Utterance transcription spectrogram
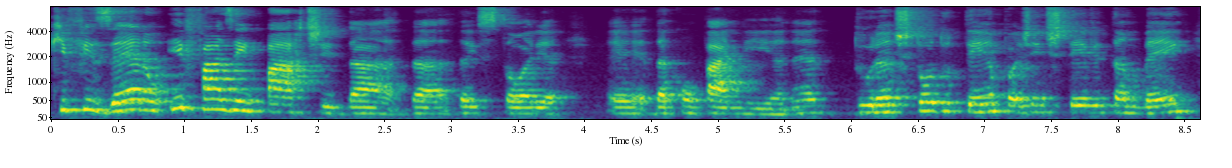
que fizeram e fazem parte da, da, da história é, da companhia. Né? Durante todo o tempo, a gente teve também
